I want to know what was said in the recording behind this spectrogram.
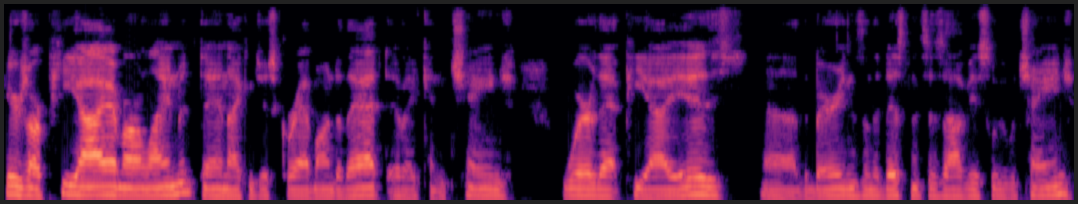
here's our PI of our alignment, and I can just grab onto that, and I can change where that PI is. Uh, the bearings and the distances obviously will change.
